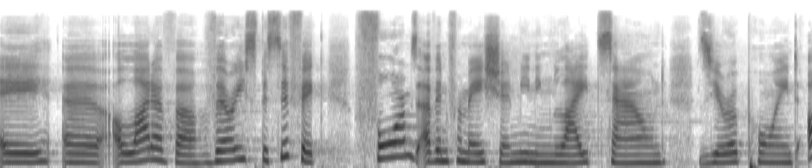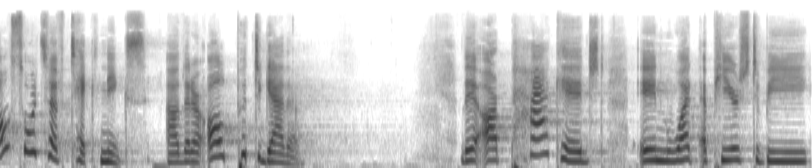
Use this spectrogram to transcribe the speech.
a uh, a lot of uh, very specific forms of information meaning light sound zero point all sorts of techniques uh, that are all put together they are packaged in what appears to be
